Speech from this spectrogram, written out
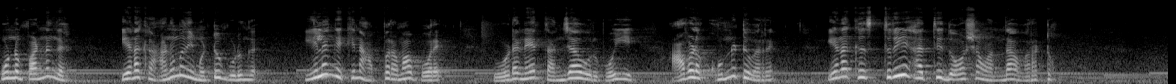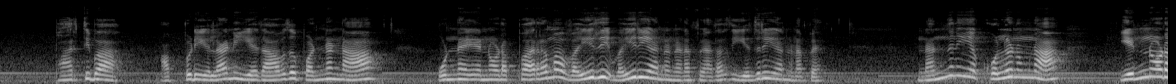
ஒன்று பண்ணுங்க. எனக்கு அனுமதி மட்டும் கொடுங்க. இலங்கைக்கு நான் அப்புறமா போகிறேன் உடனே தஞ்சாவூர் போய் அவளை கொண்டுட்டு வர்றேன். எனக்கு ஸ்திரீ ஹத்தி தோஷம் வந்தால் வரட்டும். பார்த்திபா அப்படியெல்லாம் நீ ஏதாவது பண்ணனா உன்னை என்னோட பரம வைரி வைரியான நினப்பேன். அதாவது எதிரியாக நினப்பேன். நந்தினியை கொல்லணும்னா என்னோட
